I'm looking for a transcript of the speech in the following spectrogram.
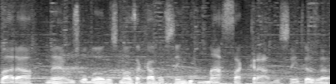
varar né, os romanos, mas acabam sendo massacrados entre as, a-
